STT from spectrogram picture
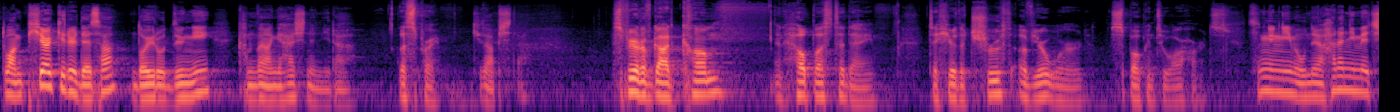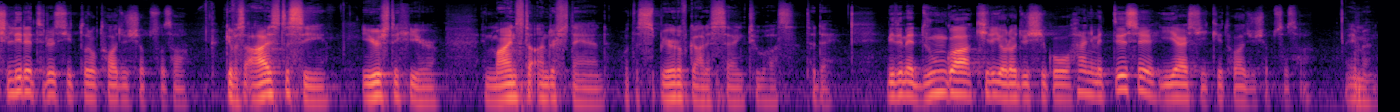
또한 피할 길을 내사 너희로 능히 감당하게 하시느니라. Let's pray. 기도합시다. Spirit of God, come and help us today to hear the truth of your word spoken to our hearts. 성령님 오늘 하나님의 진리를 들을 수 있도록 도와주시옵소서. Give us eyes to see, ears to hear, and minds to understand what the Spirit of God is saying to us today. 믿음의 눈과 귀를 열어 주시고 하나님의 뜻을 이해할 수 있게 도와주시옵소서. Amen.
